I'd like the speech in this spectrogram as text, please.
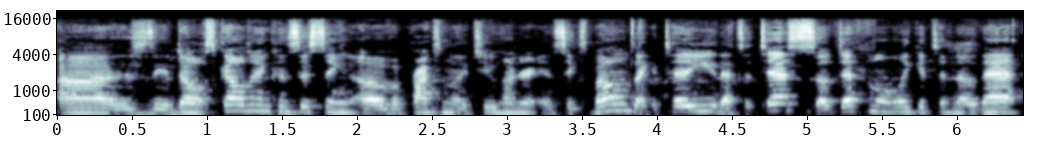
uh, is the adult skeleton consisting of approximately 206 bones. I can tell you that's a test, so definitely get to know that.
